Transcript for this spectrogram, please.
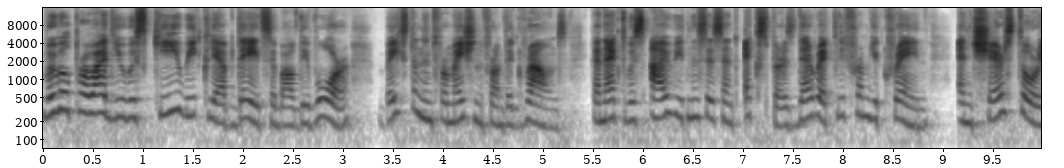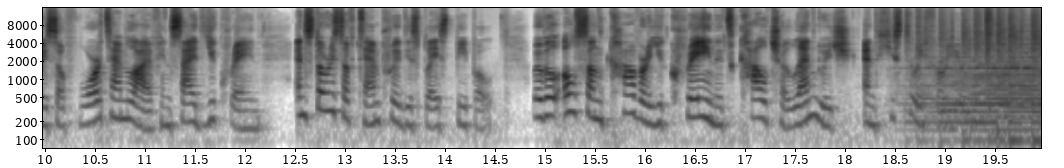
We will provide you with key weekly updates about the war based on information from the ground, connect with eyewitnesses and experts directly from Ukraine, and share stories of wartime life inside Ukraine and stories of temporary displaced people. We will also uncover Ukraine, its culture, language, and history for you.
